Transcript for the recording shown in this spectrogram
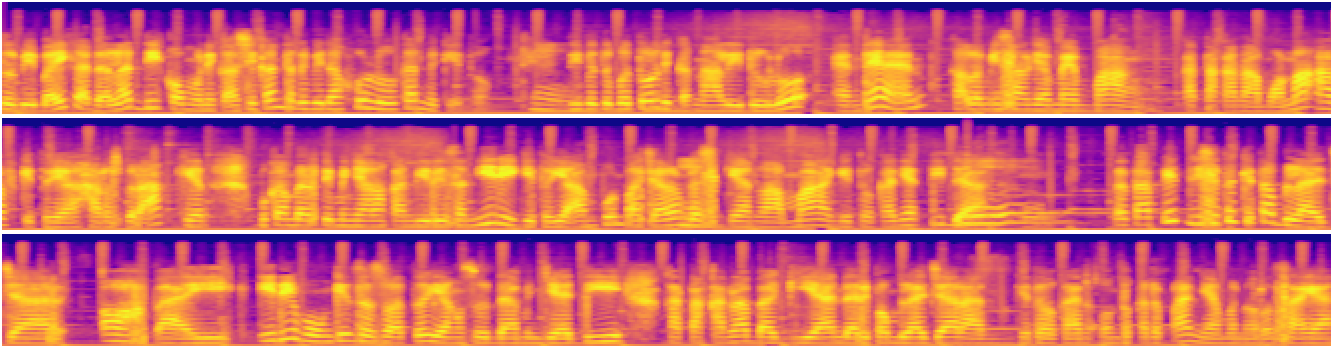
lebih baik adalah dikomunikasikan terlebih dahulu kan begitu. Hmm. Di betul-betul hmm. dikenali dulu and then kalau misalnya memang katakanlah mohon maaf gitu ya harus berakhir bukan berarti menyalahkan diri sendiri gitu ya ampun pacaran hmm. udah sekian lama gitu kan ya tidak. Hmm tetapi di situ kita belajar, oh baik, ini mungkin sesuatu yang sudah menjadi katakanlah bagian dari pembelajaran gitu kan untuk ke depannya menurut saya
